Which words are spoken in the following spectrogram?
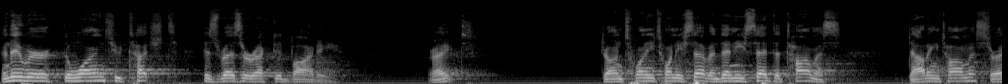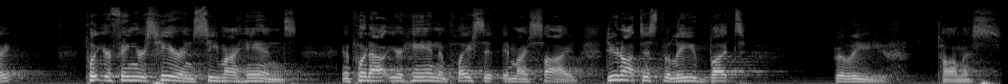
And they were the ones who touched his resurrected body, right? John 20, 27. Then he said to Thomas, doubting Thomas, right? Put your fingers here and see my hands, and put out your hand and place it in my side. Do not disbelieve, but believe, Thomas.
